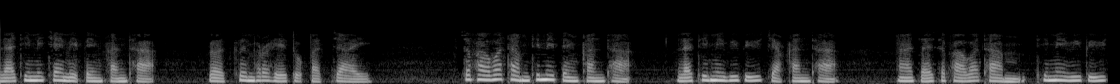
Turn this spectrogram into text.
และที่ไม่ใช่ไม่เป็นคันทะเกิดขึ้นเพราะเหตุปัจจัย สภาวธรรมที่ไม่เป็นคันทะและที่ไม่วิปยุจจากคันทะอาศัยสภาวธรรมที่ไม่วิปยุจ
